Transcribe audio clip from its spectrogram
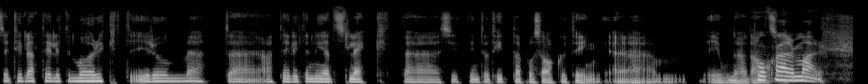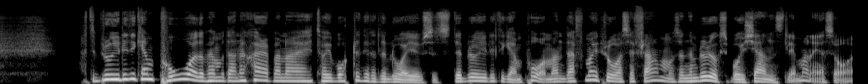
ser till att det är lite mörkt i rummet, eh, att det är lite nedsläckt. Sitt inte och titta på saker och ting ehm, i onödan. På skärmar? Det beror ju lite grann på. De här moderna skärmarna tar ju bort en del av det blåa ljuset. Så det beror ju lite grann på. Men där får man ju prova sig fram. Och sen beror det också på hur känslig man är. så.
